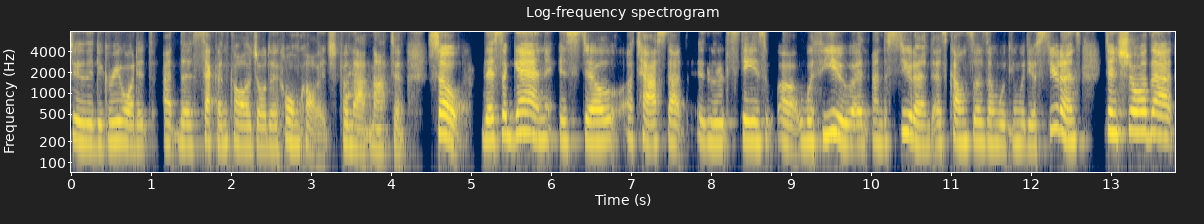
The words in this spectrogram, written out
to the degree audit at the second college or the home college for that matter. So this again is still a task that stays uh, with you and, and the student as counselors and working with your students to ensure that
